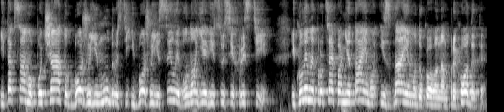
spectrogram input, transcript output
І так само початок Божої мудрості і Божої сили, воно є в Ісусі Христі. І коли ми про це пам'ятаємо і знаємо, до кого нам приходити,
